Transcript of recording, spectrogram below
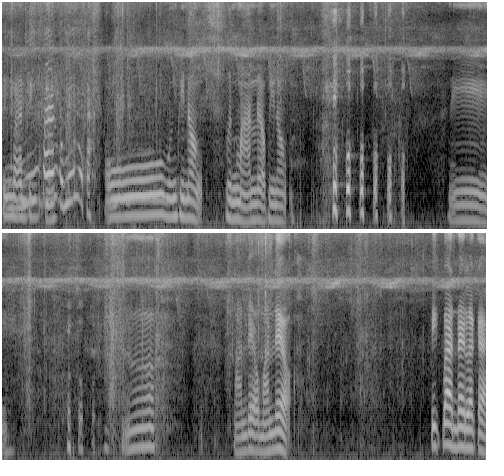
ถึงบ้านถึงบ้าทีนกับมูกอะโอ้เบึงพี่น้องเพิ่นหมานแล้วพี่น้องนี่ มันแล้วมันแล้วปิกบ้านได้ละกะ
